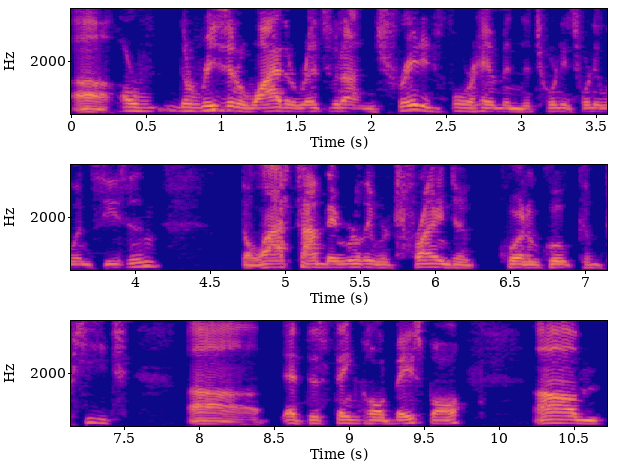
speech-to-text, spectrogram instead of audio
Uh, or the reason why the Reds went out and traded for him in the 2021 season, the last time they really were trying to quote unquote compete uh, at this thing called baseball. Um,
